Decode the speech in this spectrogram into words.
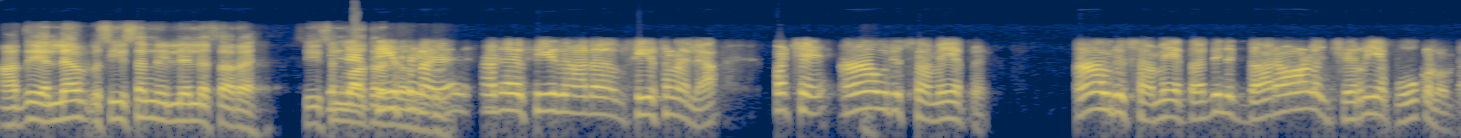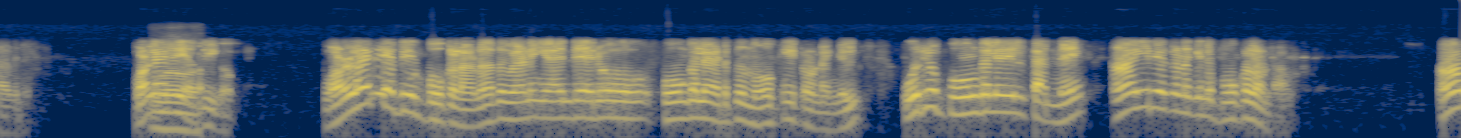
അത് എല്ലാ സീസണിലും ഇല്ലല്ലോ സാറേ. സീസൺ സീസൺ. അത് സീസൺ അത് സീസണല്ല പക്ഷേ ആ ഒരു സമയത്ത് ആ ഒരു സമയത്ത് അതിന് ധാരാളം ചെറിയ പൂക്കളുണ്ട് അതിന്. വളരെയധികം. വളരെയധികം പൂക്കളാണ്. അത് വേണമെങ്കിൽ അതിന്റെ ഒരു പൂങ്കല എടുത്ത് നോക്കിയിട്ടുണ്ടെങ്കിൽ ഒരു പൂങ്കലയിൽ തന്നെ ആയിരക്കണക്കിന് പൂക്കളുണ്ടാവും. ആ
